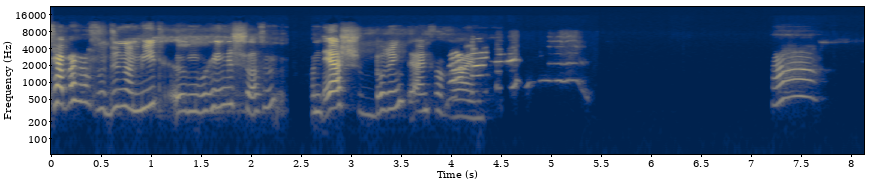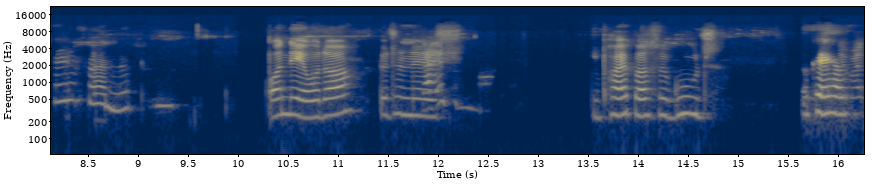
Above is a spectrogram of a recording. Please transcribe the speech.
Ich habe einfach so Dynamit irgendwo hingeschossen und er springt einfach rein. Ah, Hilfe. Oh nee, oder? Bitte Da nicht. Die Piper ist so gut. Okay, Ja, halt. weil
